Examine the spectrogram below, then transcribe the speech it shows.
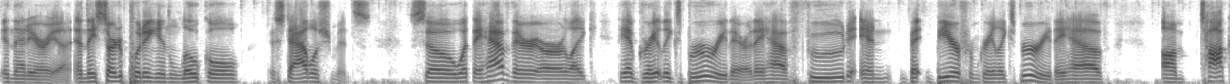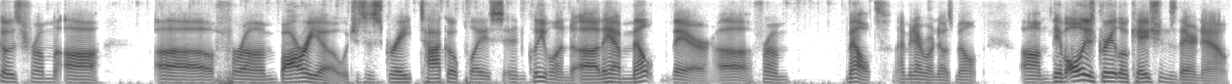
in that area, and they started putting in local establishments. So what they have there are like they have Great Lakes Brewery there. They have food and be- beer from Great Lakes Brewery. They have um, tacos from uh, uh, from Barrio, which is this great taco place in Cleveland. Uh, they have Melt there uh, from Melt. I mean, everyone knows Melt. Um, they have all these great locations there now.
